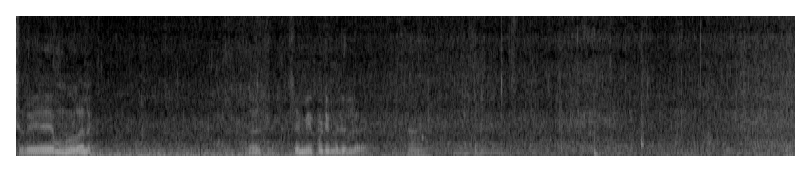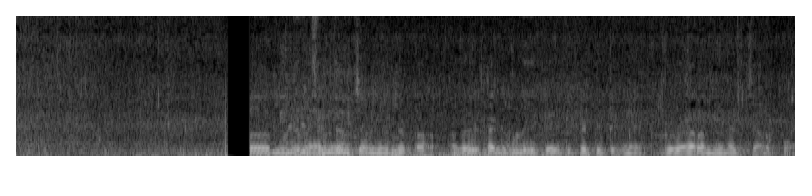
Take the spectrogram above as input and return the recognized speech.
ചെറിയ മുള്ളന്. ചെമ്മിപ്പൊടിമല്ലേ മീൻ മീനില്ല കേട്ടോ അത് കല്ലിനുള്ളിൽ കയറിയിട്ട് കെട്ടിട്ടിക്കണ് ഇത് വേറെ മീൻ അടിച്ചാണ് ഇപ്പോൾ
